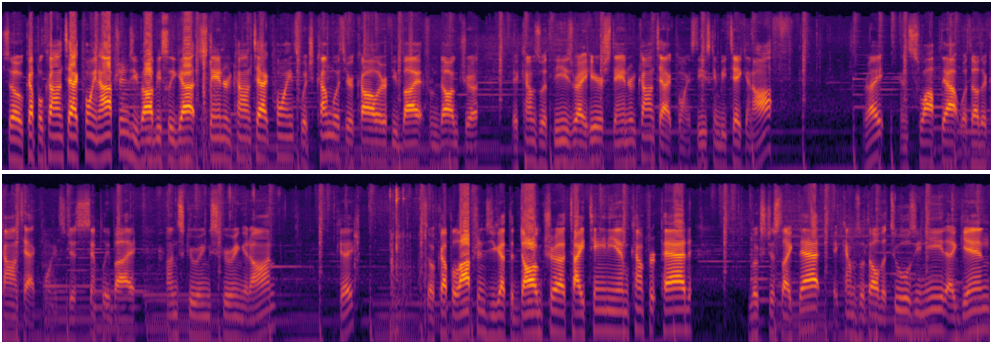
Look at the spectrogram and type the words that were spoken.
So a couple contact point options. You've obviously got standard contact points, which come with your collar if you buy it from Dogtra. It comes with these right here, standard contact points. These can be taken off, right, and swapped out with other contact points just simply by unscrewing, screwing it on, okay? So a couple options, you got the Dogtra titanium comfort pad. Looks just like that. It comes with all the tools you need. Again,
